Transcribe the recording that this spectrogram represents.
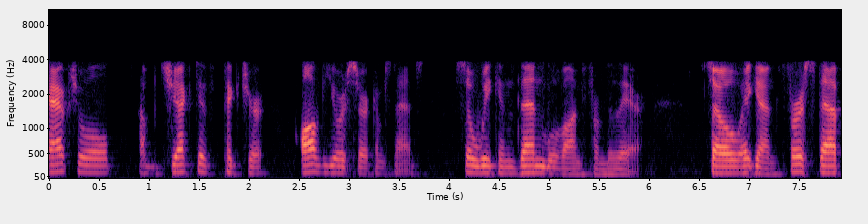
actual objective picture of your circumstance so we can then move on from there. So again, first step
